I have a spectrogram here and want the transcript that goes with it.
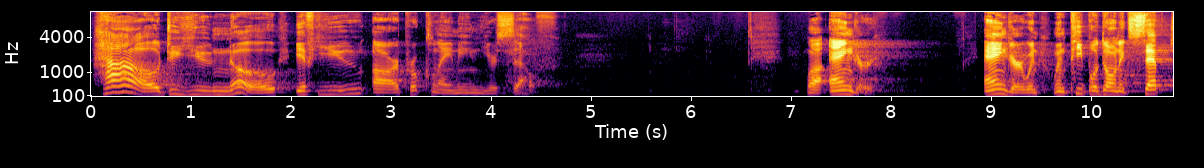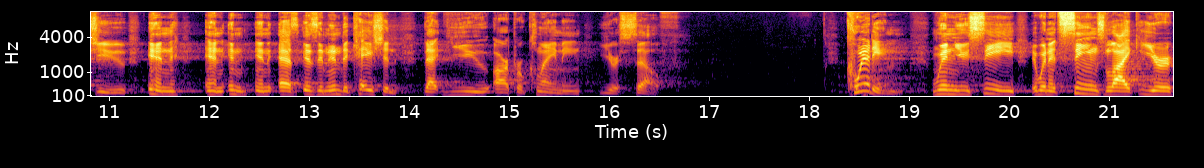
how do you know if you are proclaiming yourself? Well, anger. anger when, when people don't accept you in, in, in, in, as is an indication that you are proclaiming yourself. Quitting when you see, when it seems like you're,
